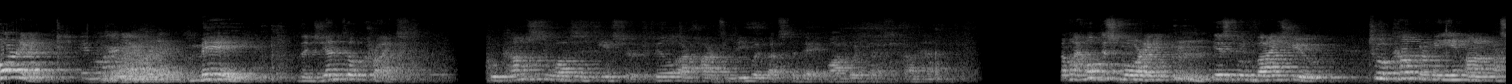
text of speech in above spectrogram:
morning. Good morning. May the gentle Christ who comes to us in Easter fill our hearts and be with us today. Walk with us. Amen. Now, my hope this morning is to invite you to accompany me on a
